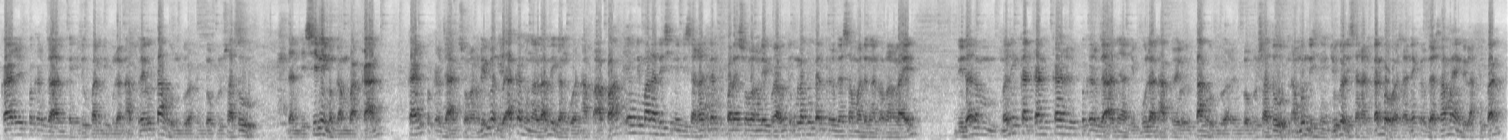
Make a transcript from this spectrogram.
karir pekerjaan kehidupan di bulan April tahun 2021 dan di sini menggambarkan karir pekerjaan seorang Libra. Tidak akan mengalami gangguan apa-apa yang di mana di sini disarankan kepada seorang Libra untuk melakukan kerjasama dengan orang lain di dalam meningkatkan karir pekerjaannya di bulan April tahun 2021 namun di sini juga disarankan bahwasanya kerjasama yang dilakukan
